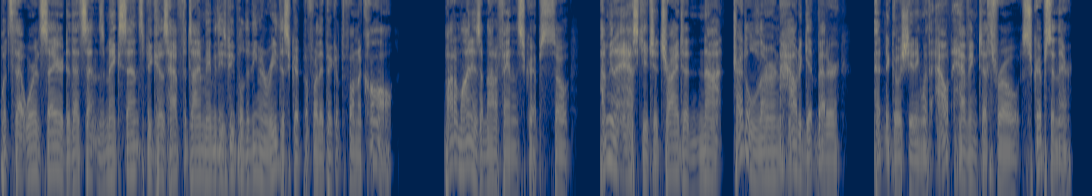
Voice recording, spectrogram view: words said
what's that word say or did that sentence make sense? Because half the time, maybe these people didn't even read the script before they pick up the phone to call. Bottom line is, I'm not a fan of scripts. So I'm going to ask you to try to not try to learn how to get better at negotiating without having to throw scripts in there.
